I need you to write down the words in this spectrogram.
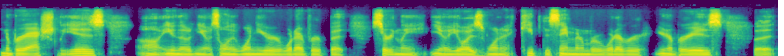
number actually is, uh, even though, you know, it's only one year or whatever, but certainly, you know, you always want to keep the same number, whatever your number is. But,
